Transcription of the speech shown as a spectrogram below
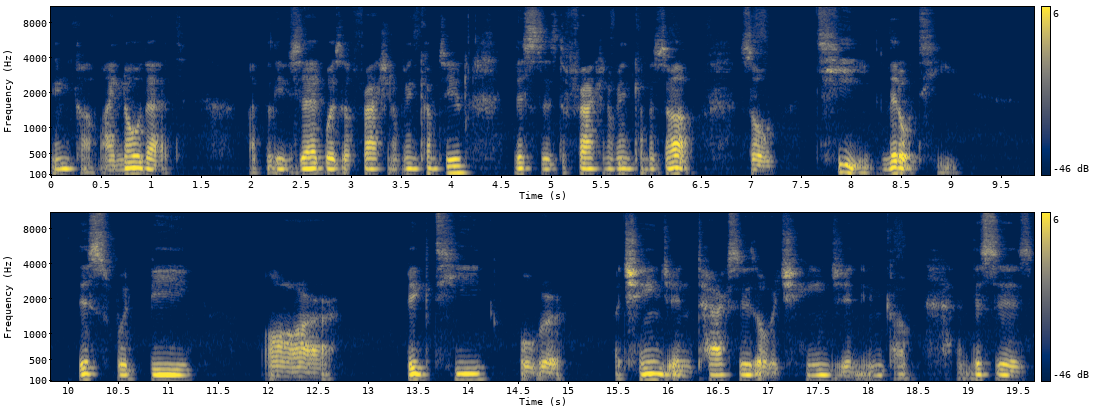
income. I know that. I believe z was a fraction of income too. This is the fraction of income as well. So t, little t, this would be our big T over a change in taxes over change in income. And this is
